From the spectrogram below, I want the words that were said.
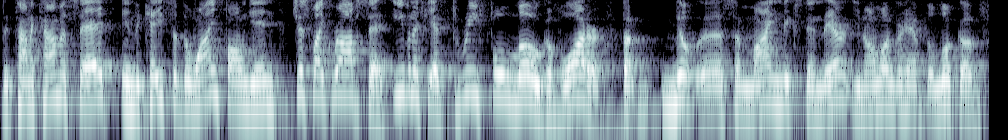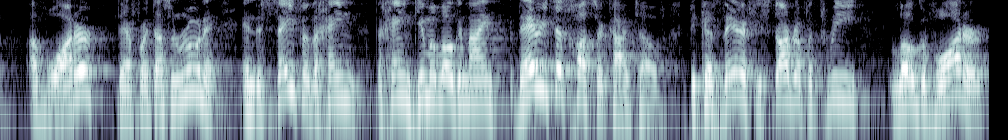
the Tanakama said, in the case of the wine falling in, just like Rav said, even if you had three full log of water, but milk, uh, some wine mixed in there, you no longer have the look of, of water, therefore it doesn't ruin it. In the Sefer, the Chain, the Chain Gimel Logan Mine, there he says Chaser Kartov, because there if you start off with three log of water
